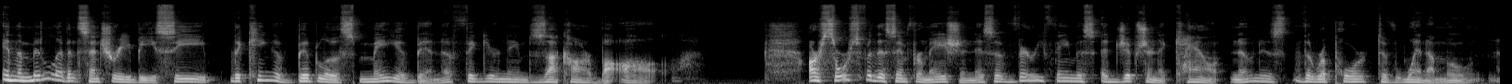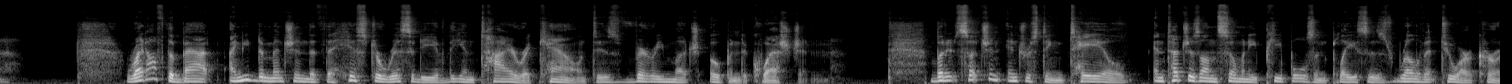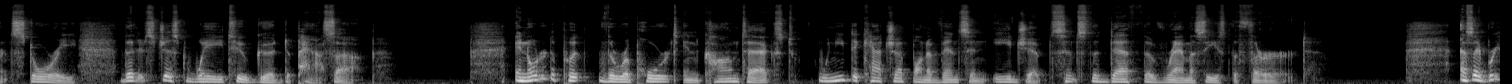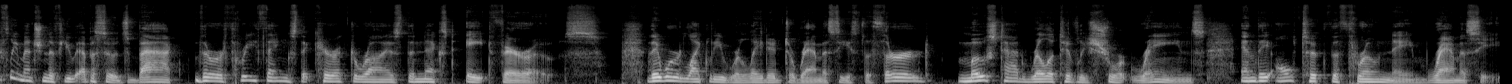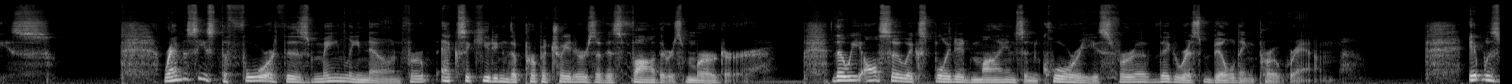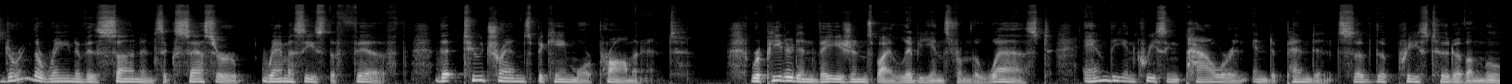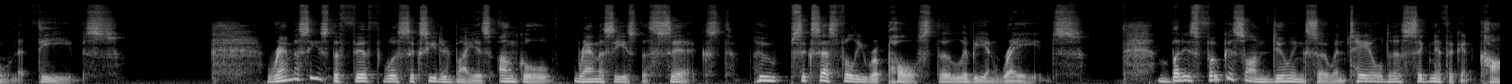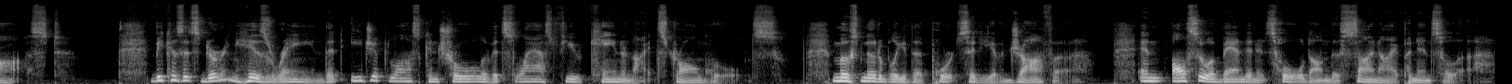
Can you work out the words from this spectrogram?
In the mid 11th century BC, the king of Byblos may have been a figure named Zakar Baal. Our source for this information is a very famous Egyptian account known as the Report of Wenamun. Right off the bat, I need to mention that the historicity of the entire account is very much open to question. But it's such an interesting tale and touches on so many peoples and places relevant to our current story that it's just way too good to pass up. In order to put the report in context, we need to catch up on events in Egypt since the death of Ramesses III. As I briefly mentioned a few episodes back, there are three things that characterize the next eight pharaohs. They were likely related to Ramesses III, most had relatively short reigns, and they all took the throne name Ramesses. Ramesses IV is mainly known for executing the perpetrators of his father's murder, though he also exploited mines and quarries for a vigorous building program. It was during the reign of his son and successor, Ramesses V, that two trends became more prominent repeated invasions by Libyans from the west, and the increasing power and independence of the priesthood of Amun at Thebes. Ramesses V was succeeded by his uncle, Ramesses VI, who successfully repulsed the Libyan raids. But his focus on doing so entailed a significant cost because it's during his reign that Egypt lost control of its last few Canaanite strongholds, most notably the port city of Jaffa, and also abandoned its hold on the Sinai Peninsula.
